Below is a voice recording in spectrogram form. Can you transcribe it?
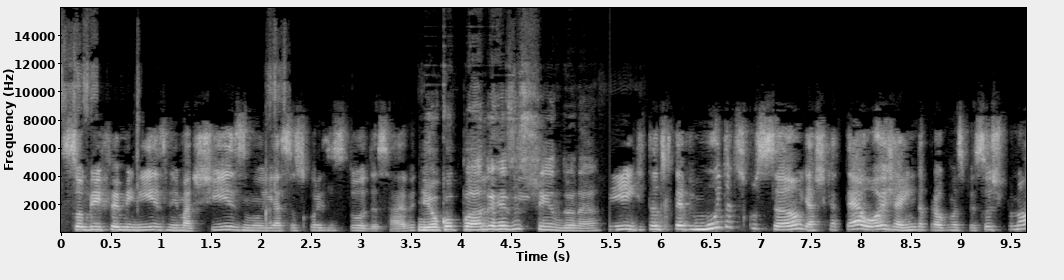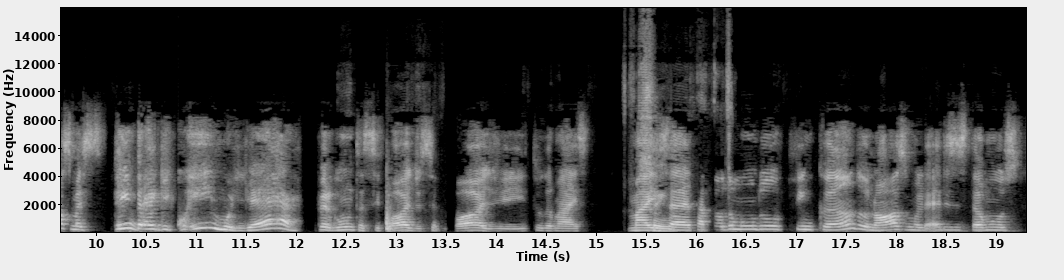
sobre feminismo e machismo e essas coisas todas, sabe? E ocupando e resistindo, né? Sim, tanto que teve muita discussão, e acho que até hoje ainda para algumas pessoas, tipo, nossa, mas tem drag queen, mulher? Pergunta se pode, se não pode e tudo mais. Mas é, tá todo mundo fincando, nós mulheres estamos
